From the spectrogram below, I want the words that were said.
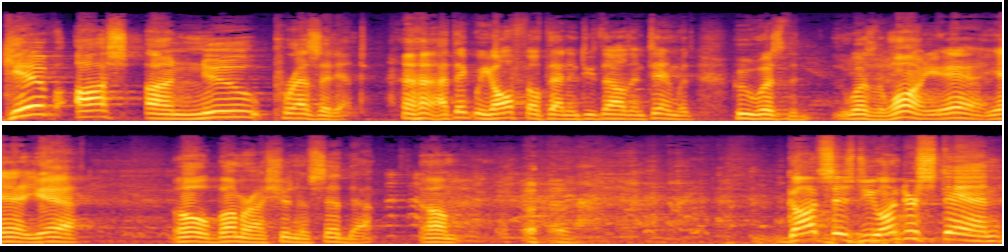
Give us a new president. I think we all felt that in 2010 with who was the, was the one. Yeah, yeah, yeah. Oh, bummer. I shouldn't have said that. Um, God says, Do you understand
